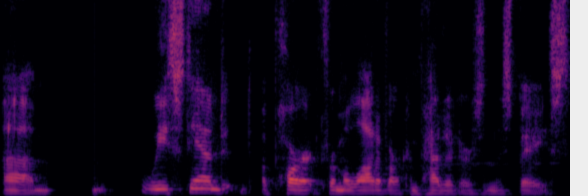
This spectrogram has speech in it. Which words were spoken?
um, we stand apart from a lot of our competitors in the space.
